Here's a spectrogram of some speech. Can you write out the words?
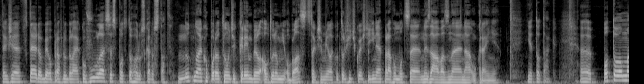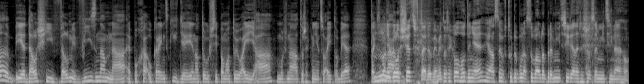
Takže v té době opravdu byla jako vůle se spod toho Ruska dostat. Nutno jako podotknout, že Krym byl autonomní oblast, takže měl jako trošičku ještě jiné pravomoce nezávazné na Ukrajině. Je to tak. Eh, potom je další velmi významná epocha ukrajinských dějin, na to už si pamatuju i já, možná to řekne něco i tobě. Takzvaná... Mně bylo šest v té době, mi to řeklo hodně, já jsem v tu dobu nastupoval do první třídy a neřešil jsem nic jiného.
